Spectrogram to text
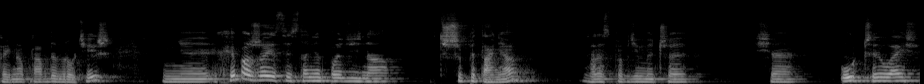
tak, naprawdę wrócisz. Chyba, że jesteś w stanie odpowiedzieć na trzy pytania. Zaraz sprawdzimy, czy się uczyłeś,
